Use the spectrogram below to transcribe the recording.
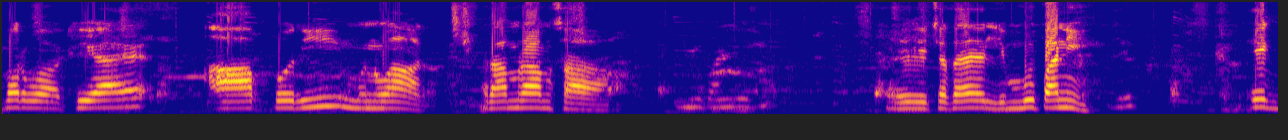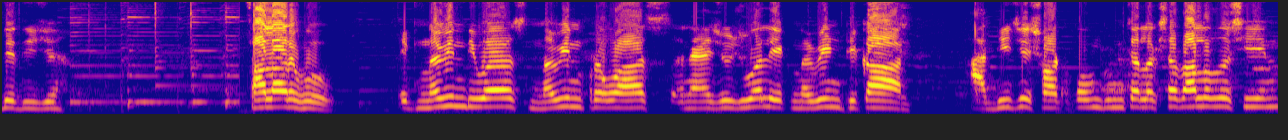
हा परवा ही आहे आपरी मनवार। राम राम सा। याच्यात आहे लिंबू पाणी एक दे दीजिए। चाला रे भाऊ एक नवीन दिवस नवीन प्रवास आणि ॲज युजल एक नवीन ठिकाण। आधीचे शॉर्ट पाहून तुमच्या लक्षात आलं असेल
